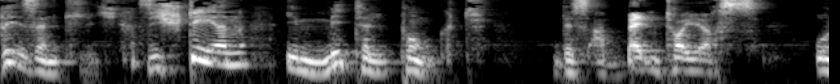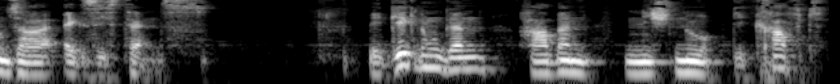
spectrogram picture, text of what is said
wesentlich. Sie stehen im Mittelpunkt des Abenteuers unserer Existenz. Begegnungen haben nicht nur die Kraft,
